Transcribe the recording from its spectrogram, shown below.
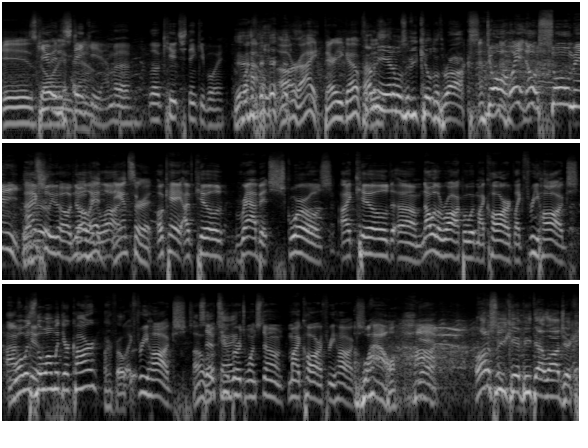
is Cute going and stinky. I'm a little cute, stinky boy. down. Wow. All right. There you go. For How many animals have you killed with rocks? Oh, wait, no, so many. Actually, though, no, Go like ahead. a lot. Answer it. Okay, I've killed rabbits, squirrels. I killed, um, not with a rock, but with my car, like three hogs. I've what was killed- the one with your car? I felt Like it. three hogs. Oh, Instead okay. of two birds, one stone. My car, three hogs. Wow. Hot. Yeah. Honestly, you can't beat that logic.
